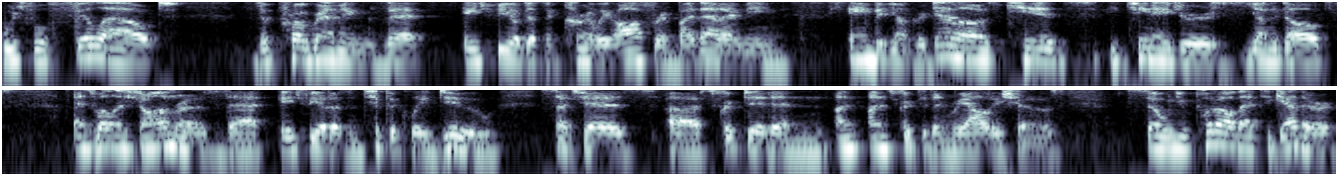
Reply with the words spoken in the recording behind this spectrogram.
which will fill out the programming that HBO doesn't currently offer. And by that, I mean aimed at younger demos, kids, teenagers, young adults, as well as genres that HBO doesn't typically do, such as uh, scripted and un- unscripted and reality shows. So when you put all that together,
